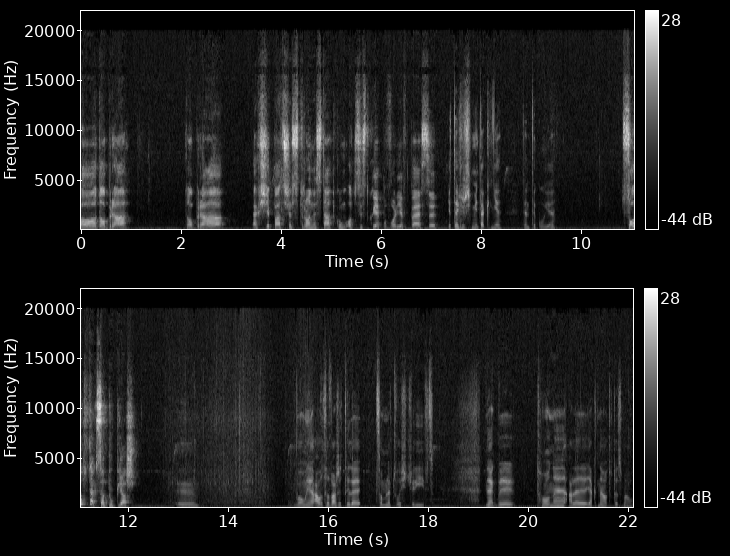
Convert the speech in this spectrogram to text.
O, dobra. Dobra. Jak się patrzę w stronę statku, odzyskuję powoli FPS-y. Ja też już mnie tak nie tentyguje. Co ty tak zatupiasz? Yy, bo moje auto waży tyle co mleczuś, czyli w, no jakby tonę, ale jak na auto to jest mało.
